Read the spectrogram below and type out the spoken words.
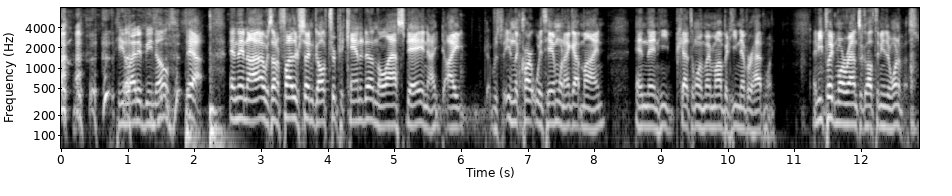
He let it be known. yeah, and then I was on a father-son golf trip to Canada on the last day, and I I was in the cart with him when I got mine, and then he got the one with my mom, but he never had one, and he played more rounds of golf than either one of us.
